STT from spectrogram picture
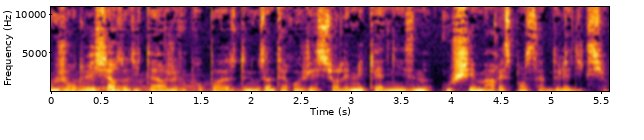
Aujourd'hui, chers auditeurs, je vous propose de nous interroger sur les mécanismes ou schémas responsables de l'addiction.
